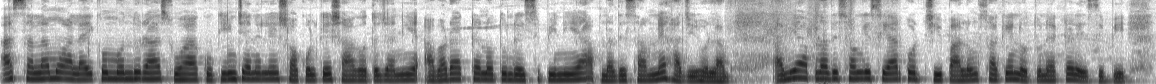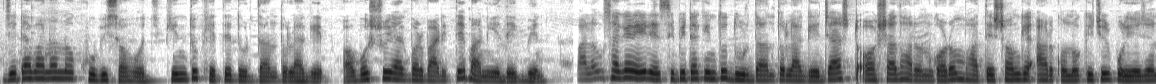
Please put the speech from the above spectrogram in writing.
আসসালামু আলাইকুম বন্ধুরা, সোহা কুকিং চ্যানেলে সকলকে স্বাগত জানিয়ে আবারও একটা নতুন রেসিপি নিয়ে আপনাদের সামনে হাজির হলাম। আমি আপনাদের সঙ্গে শেয়ার করছি পালং শাকের নতুন একটা রেসিপি, যেটা বানানো খুবই সহজ, কিন্তু খেতে দুর্দান্ত লাগে। অবশ্যই একবার বাড়িতে বানিয়ে দেখবেন। পালং শাকের এই রেসিপিটা কিন্তু দুর্দান্ত লাগে, জাস্ট অসাধারণ গরম ভাতের সঙ্গে আর কোনো কিছুর প্রয়োজন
